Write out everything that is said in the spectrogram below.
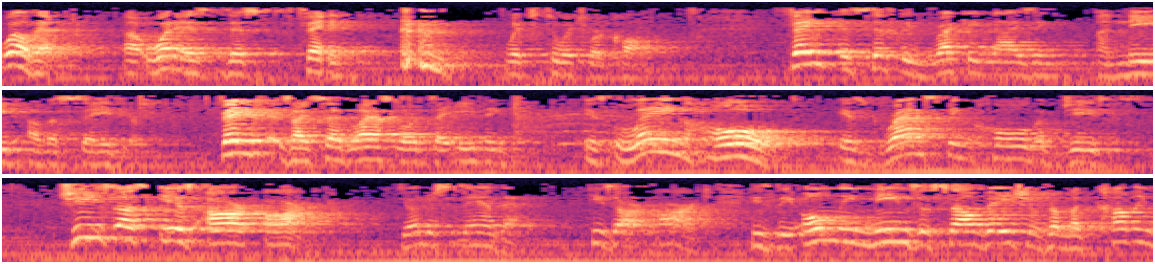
Well, then, uh, what is this faith which, to which we're called? Faith is simply recognizing a need of a Savior. Faith, as I said last Lord's Day evening, is laying hold, is grasping hold of Jesus. Jesus is our ark. Do you understand that? He's our ark. He's the only means of salvation from the coming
